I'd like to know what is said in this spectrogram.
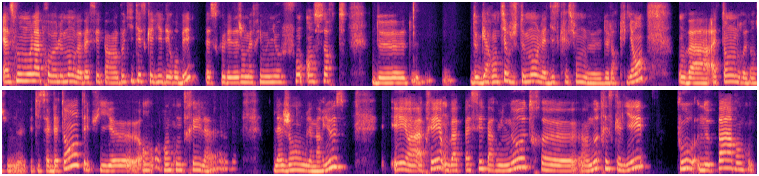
Et à ce moment-là, probablement, on va passer par un petit escalier dérobé, parce que les agents matrimoniaux font en sorte de, garantir justement la discrétion de, leurs clients. On va attendre dans une petite salle d'attente et puis euh, rencontrer l'agent ou la marieuse. Et euh, après, on va passer par un autre escalier pour ne pas rencontrer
